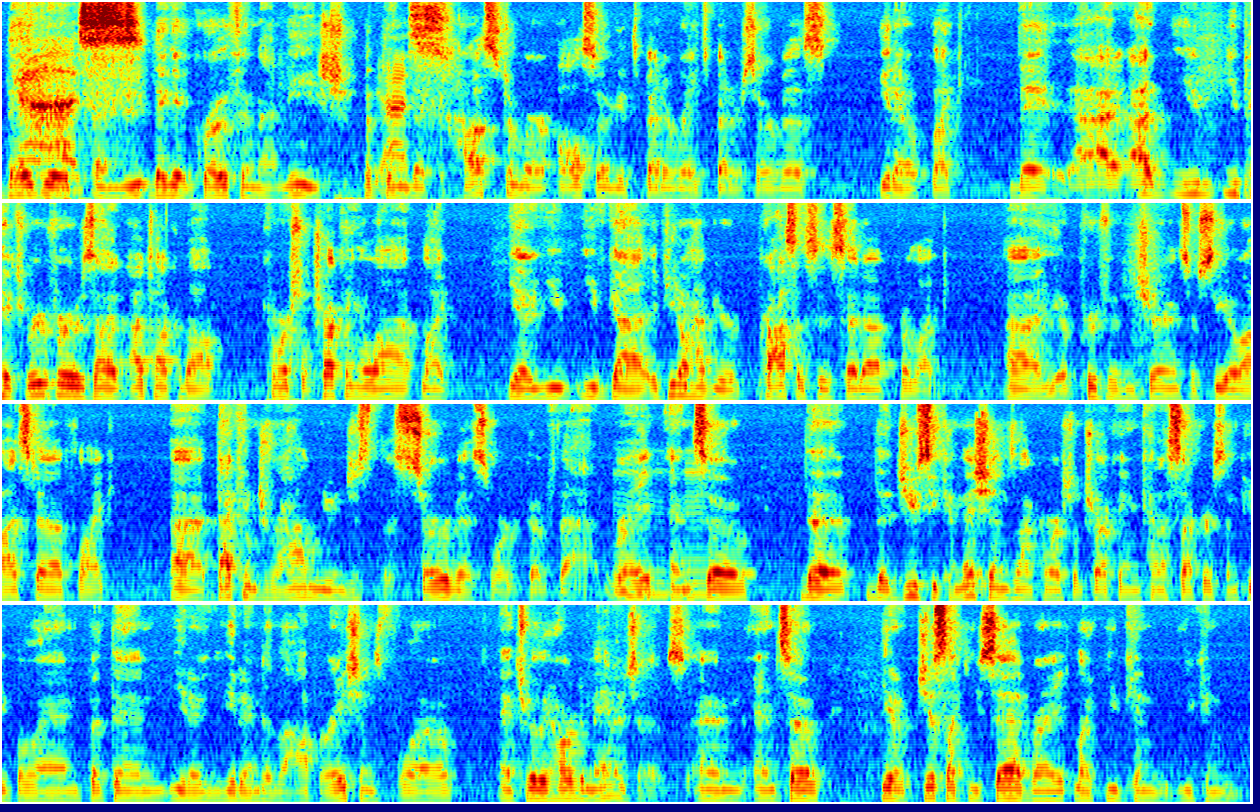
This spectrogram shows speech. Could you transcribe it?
they yes. get a, they get growth in that niche, but yes. then the customer also gets better rates, better service. You know, like they, I, I you you picked roofers. I, I talk about commercial trucking a lot. Like, you know, you you've got if you don't have your processes set up for like uh, you know, proof of insurance or COI stuff, like uh, that can drown you in just the service work of that, right? Mm-hmm. And so the the juicy commissions on commercial trucking kind of sucker some people in, but then you know you get into the operations flow, and it's really hard to manage those. And and so you know, just like you said, right? Like you can you can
